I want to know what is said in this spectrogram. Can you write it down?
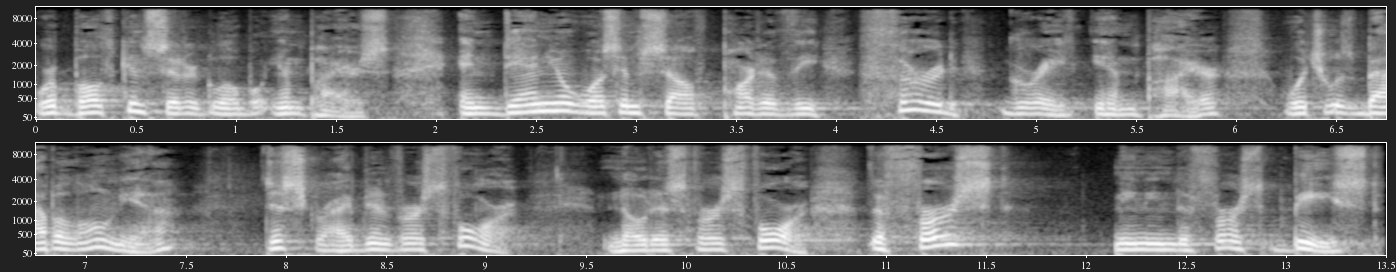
were both considered global empires. And Daniel was himself part of the third great empire, which was Babylonia, described in verse 4. Notice verse 4. The first, meaning the first beast,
